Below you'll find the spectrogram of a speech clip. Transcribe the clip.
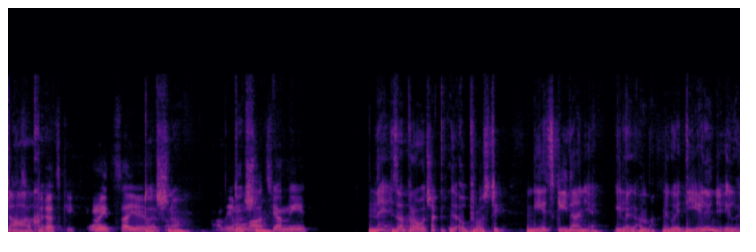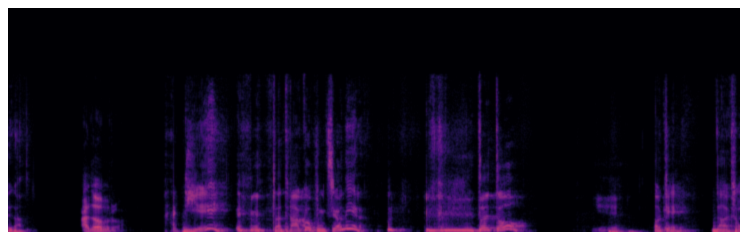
sa Tako je, piratskih stranica je točno. ali točno. emulacija nije. Ne, zapravo čak, oprosti, nije skidanje ilegalno, nego je dijeljenje ilegalno. A dobro. A je, to tako funkcionira. to je to. Ok, dakle,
